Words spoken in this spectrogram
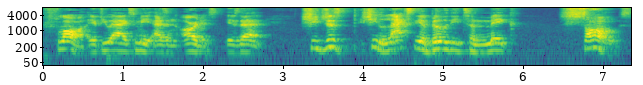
flaw, if you ask me, as an artist, is that she just she lacks the ability to make songs.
